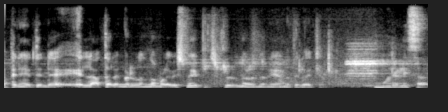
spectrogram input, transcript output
അഭിനയത്തിന്റെ എല്ലാ തലങ്ങളിലും നമ്മളെ വിസ്മയിപ്പിച്ചിട്ടുള്ളൊരു നടൻ തന്നെയാണ് തിലകച്ചേട്ടൻ മുരളി സാർ.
